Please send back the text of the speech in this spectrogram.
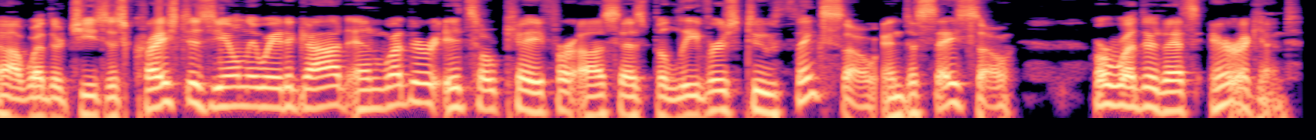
uh, whether Jesus Christ is the only way to God, and whether it's okay for us as believers to think so and to say so, or whether that's arrogant,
